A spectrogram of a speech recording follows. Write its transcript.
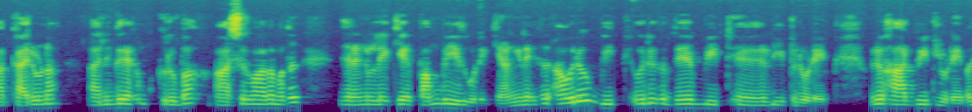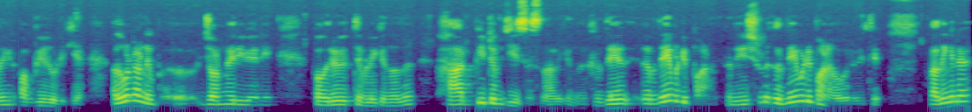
ആ കരുണ അനുഗ്രഹം കൃപ ആശീർവാദം അത് ജനങ്ങളിലേക്ക് പമ്പ് ചെയ്ത് കൊടുക്കുകയാണ്. ഇങ്ങനെ ആ ഒരു ബീറ്റ് ഒരു ഹൃദയ ബീറ്റ് ഡീപ്പിലൂടെയും ഒരു ഹാർട്ട് ബീറ്റിലൂടെയും അതിങ്ങനെ പമ്പ് ചെയ്ത് കൊടുക്കുക അതുകൊണ്ടാണ് ജോൺ മേരി വേനി പൗരോഹിത്യം വിളിക്കുന്നത് ഹാർട്ട് ബീറ്റ് ഓഫ് ജീസസ് എന്നാണ് വിളിക്കുന്നത്. ഹൃദയ ഹൃദയമിടിപ്പാണ്. ഈശോയുടെ ഹൃദയമിടിപ്പാണ് പൗരോഹിത്യം. അതിങ്ങനെ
